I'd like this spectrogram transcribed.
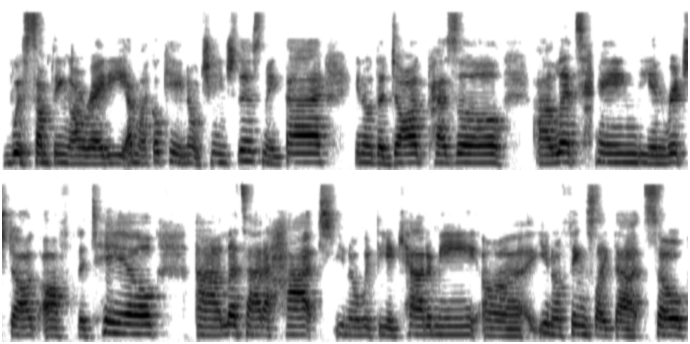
with something already. I'm like, okay, no, change this, make that. You know, the dog puzzle. Uh, let's hang the enriched dog off the tail. Uh, let's add a hat. You know, with the academy. Uh, you know, things like that. So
